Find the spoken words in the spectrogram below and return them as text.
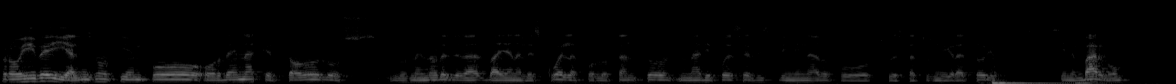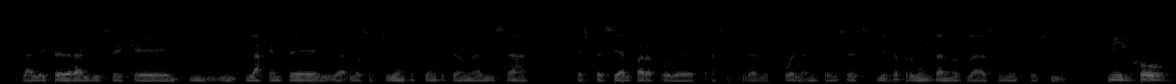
prohíbe y al mismo tiempo ordena que todos los los menores de edad vayan a la escuela, por lo tanto nadie puede ser discriminado por su estatus migratorio. Sin embargo, la ley federal dice que la gente, los estudiantes tienen que tener una visa especial para poder asistir a la escuela. Entonces, y esa pregunta nos la hacen mucho. Si mi hijo,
